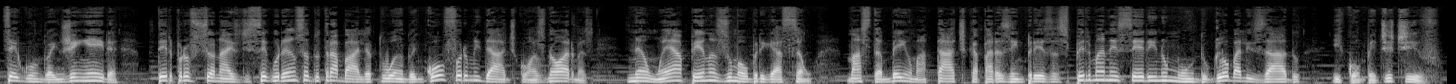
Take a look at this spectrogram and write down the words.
Segundo a engenheira, ter profissionais de segurança do trabalho atuando em conformidade com as normas não é apenas uma obrigação, mas também uma tática para as empresas permanecerem no mundo globalizado e competitivo.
